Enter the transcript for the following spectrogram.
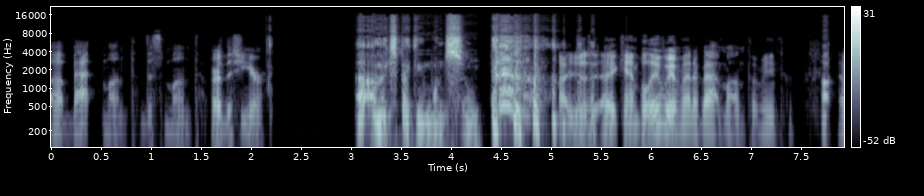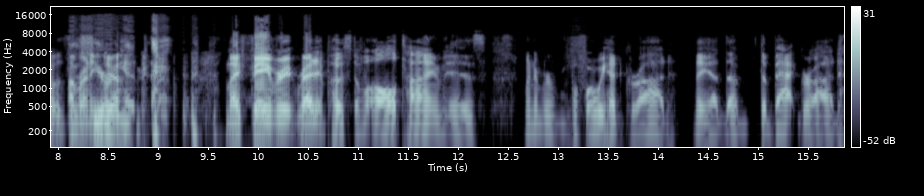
a Bat month this month or this year. I'm expecting one soon. I just I can't believe we haven't had a Bat month. I mean, that was the I'm running fearing joke. it. My favorite Reddit post of all time is whenever before we had Grodd, they had the the Bat Grodd,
